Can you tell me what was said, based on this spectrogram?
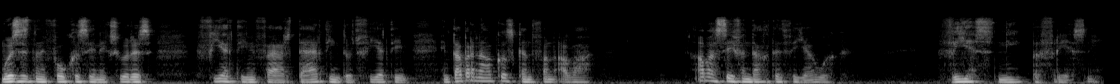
Moses het aan die volk gesê in Eksodus 14 vers 13 tot 14 en Tabernakels kind van Abba Abba sê vandag dit vir jou ook. Wees nie bevrees nie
